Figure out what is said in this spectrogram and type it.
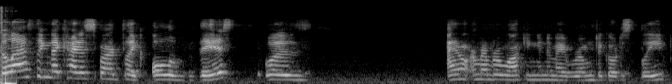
The last thing that kind of sparked like all of this was I don't remember walking into my room to go to sleep,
